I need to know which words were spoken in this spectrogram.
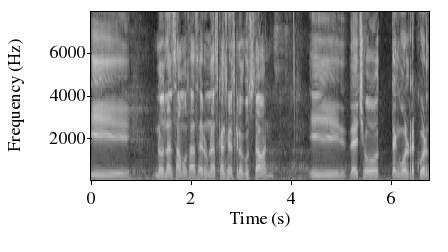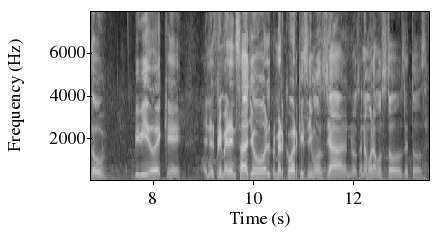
y nos lanzamos a hacer unas canciones que nos gustaban y de hecho tengo el recuerdo vivido de que en el primer ensayo, el primer cover que hicimos, ya nos enamoramos todos de todos.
